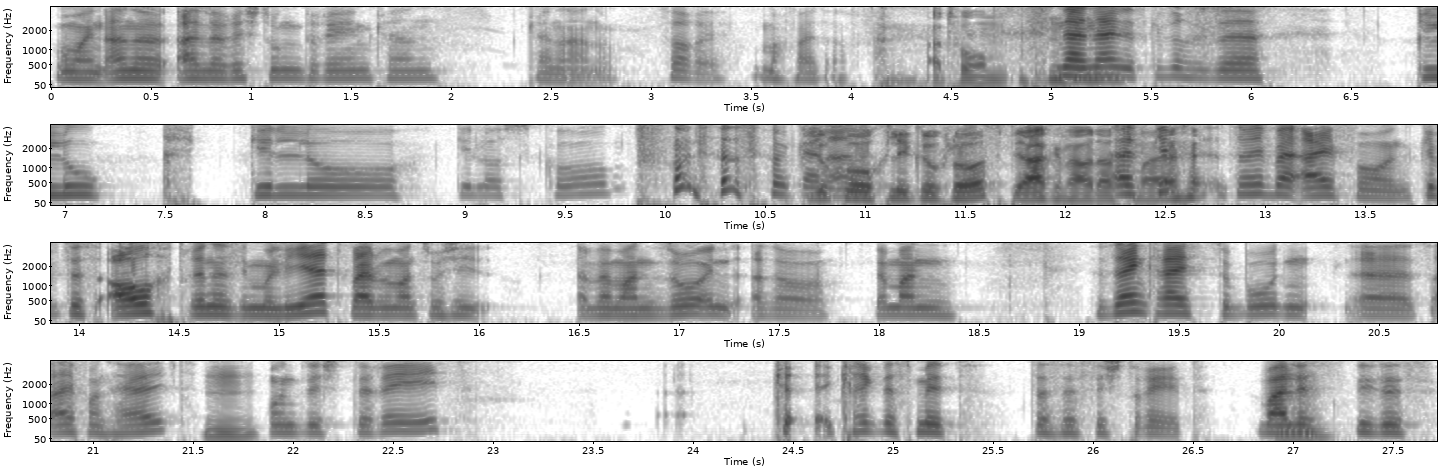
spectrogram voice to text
Wo man in alle, alle Richtungen drehen kann. Keine Ahnung. Sorry, mach weiter. Atom. nein, nein, es gibt doch diese Glu Gilo Giloskop oder so. Glucoglycosp, ja genau, das Es mal. gibt, zum Beispiel bei iPhone gibt es auch drinnen simuliert, weil wenn man zum Beispiel, wenn man so in, also wenn man senkrecht zu Boden äh, das iPhone hält Hm. und sich dreht, kriegt es mit, dass es sich dreht. Weil Mhm. es dieses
